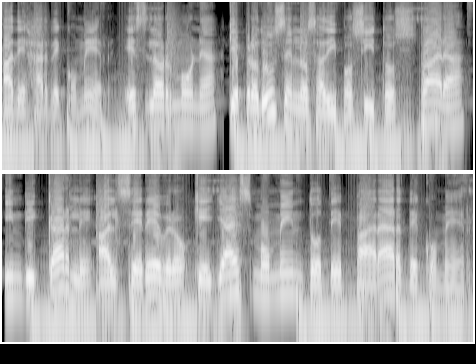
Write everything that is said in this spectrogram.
a dejar de comer. Es la hormona que producen los adipocitos para indicarle al cerebro que ya es momento de parar de comer.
